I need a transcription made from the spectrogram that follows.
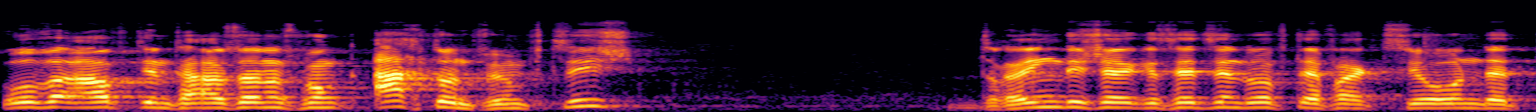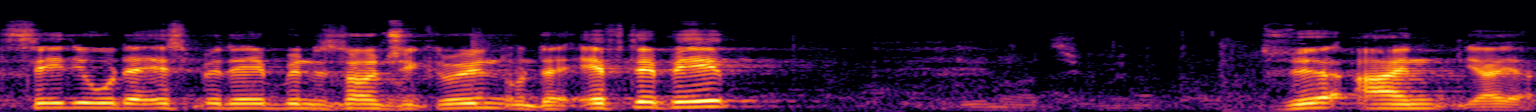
Ich rufe auf den Tagesordnungspunkt 58, Dringlicher Gesetzentwurf der Fraktionen der CDU, der SPD, BÜNDNIS 90 die GRÜNEN und der FDP für ein, ja, ja,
